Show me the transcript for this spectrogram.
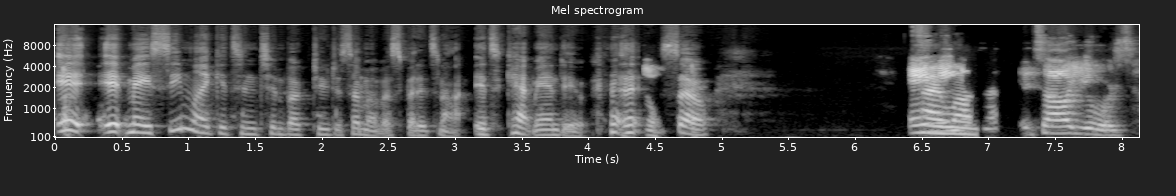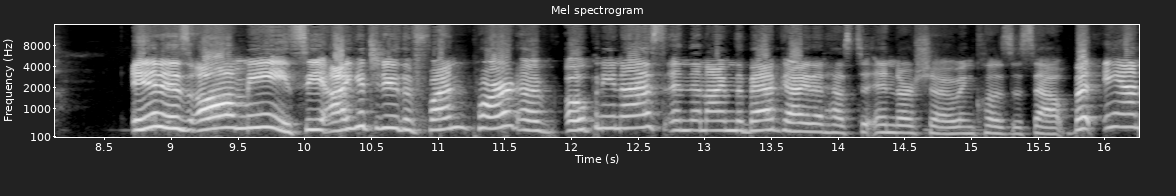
It it may seem like it's in timbuktu to some of us but it's not. It's kathmandu. So. Amy, i love that it's all yours it is all me. See, I get to do the fun part of opening us, and then I'm the bad guy that has to end our show and close this out. But Ann,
